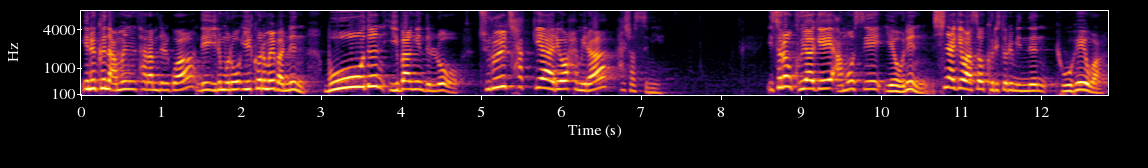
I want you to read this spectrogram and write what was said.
이는 그 남은 사람들과 내 이름으로 일컬음을 받는 모든 이방인들로 주를 찾게 하려 함이라 하셨으니 이처럼 구약의 아모스의 예언은 신약에 와서 그리스도를 믿는 교회와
